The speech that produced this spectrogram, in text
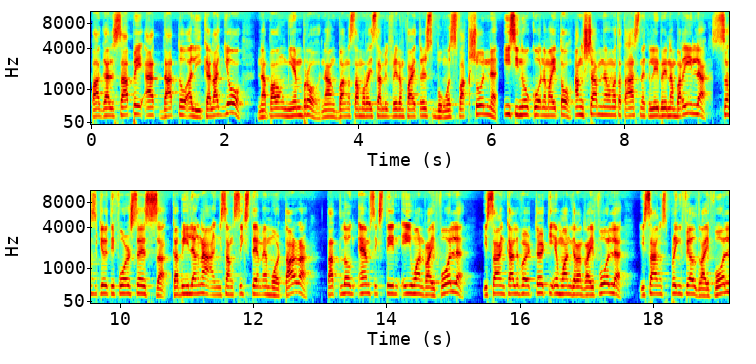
Pagal Sape at Dato Ali Calagyo na pawang miyembro ng Bangsamoro Islamic Freedom Fighters Bungos Faction. Isinuko naman ito ang siyam na matataas na kalibre ng baril sa security forces kabilang na ang isang 60mm mortar, tatlong M16A1 rifle, isang caliber 30 M1 Grand Rifle, isang Springfield Rifle,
